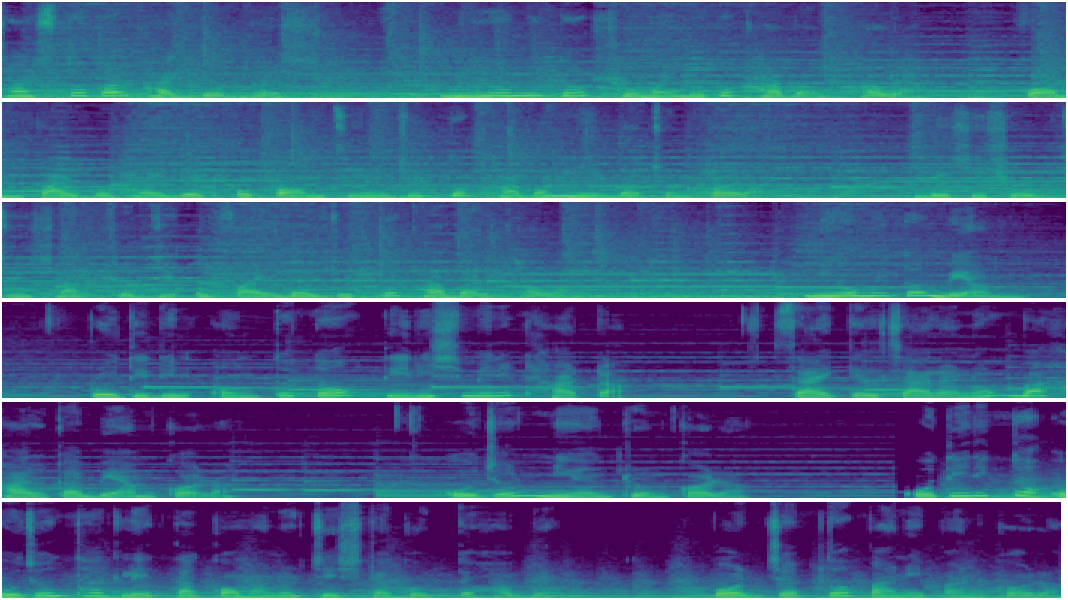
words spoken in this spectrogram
স্বাস্থ্যকর খাদ্যাভ্যাস। নিয়মিত সময় মতো খাবার খাওয়া, কম কার্বোহাইড্রেট ও কম চিনিযুক্ত খাবার নির্বাচন করা। বেশি সবজি, শাকসবজি ও ফাইবারযুক্ত খাবার খাওয়া। নিয়মিত ব্যায়াম। প্রতিদিন অন্তত তিরিশ মিনিট হাঁটা। সাইকেল চালানো বা হালকা ব্যায়াম করা। ওজন নিয়ন্ত্রণ করা। অতিরিক্ত ওজন থাকলে তা কমানোর চেষ্টা করতে হবে। পর্যাপ্ত পানি পান করা।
